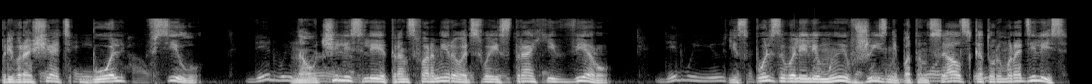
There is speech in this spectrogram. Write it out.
превращать боль в силу? Научились ли трансформировать свои страхи в веру? Использовали ли мы в жизни потенциал, с которым родились?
